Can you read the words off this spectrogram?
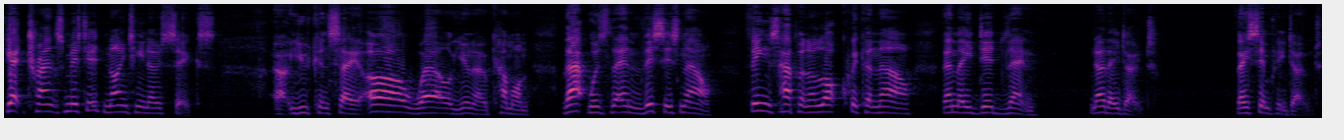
get transmitted? 1906. Uh, you can say, oh, well, you know, come on. That was then, this is now. Things happen a lot quicker now than they did then. No, they don't. They simply don't.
